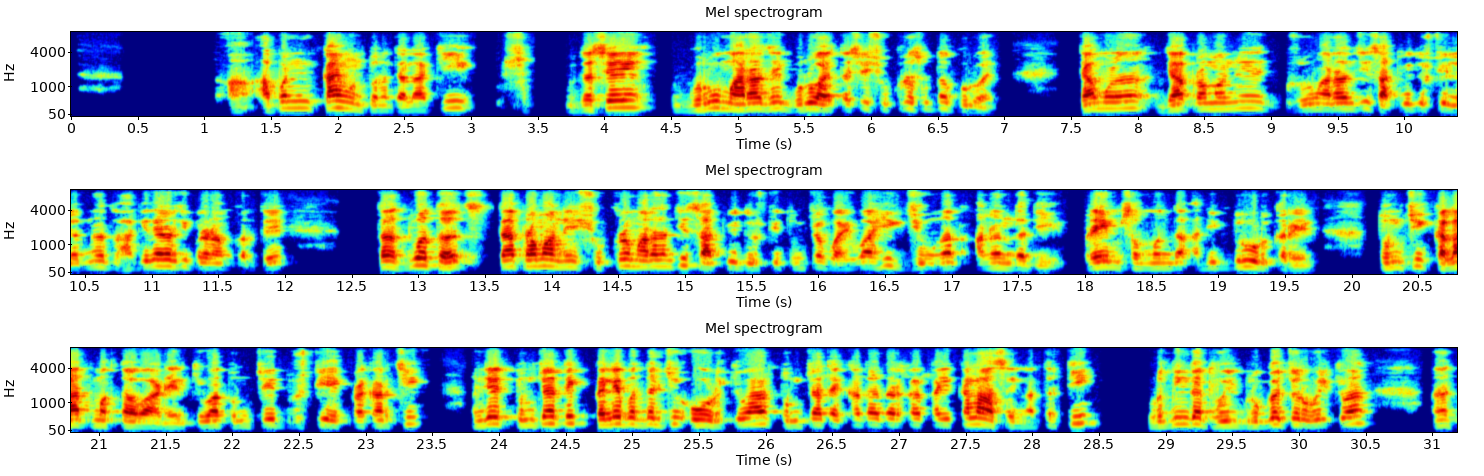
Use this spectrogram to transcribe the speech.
आपण काय म्हणतो ना त्याला, की जसे गुरु महाराज हे गुरु आहेत, तसे शुक्र सुद्धा गुरु आहेत. त्यामुळं ज्याप्रमाणे गुरु महाराजांची सातवी दृष्टी लग्न भागीदारावरती परिणाम करते, तद्वतच त्याप्रमाणे शुक्र महाराजांची सातवी दृष्टी तुमच्या वैवाहिक जीवनात आनंद देईल, प्रेम संबंध अधिक दृढ करेल, तुमची कलात्मकता वाढेल किंवा तुमची दृष्टी एक प्रकारची म्हणजे तुमच्यात एक कलेबद्दलची ओढ किंवा तुमच्यात एखादा जर का काही कला असेल ना, तर ती वृद्धिंगत होईल, दृग्गचर होईल किंवा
